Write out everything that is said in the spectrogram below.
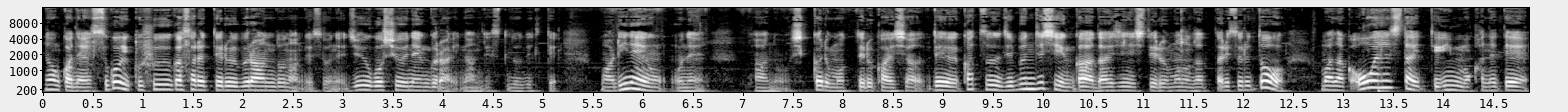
なんかねすごい工夫がされてるブランドなんですよね。15周年ぐらいなんですけどできて、まあ、理念をねあのしっかり持ってる会社でかつ自分自身が大事にしてるものだったりするとまあなんか応援したいっていう意味も兼ねて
